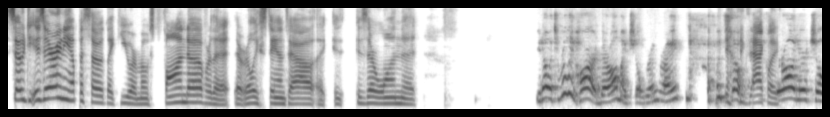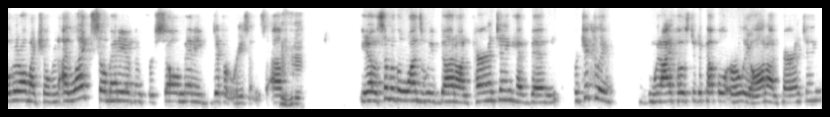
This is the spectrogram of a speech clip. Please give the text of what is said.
So, is there any episode like you are most fond of, or that that really stands out? Like, is, is there one that You know, it's really hard. They're all my children, right? so exactly? they're all your children, all my children. I like so many of them for so many different reasons. Um, Mhm. you know, some of the ones we've done on parenting have been particularly when I posted a couple early on on parenting.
